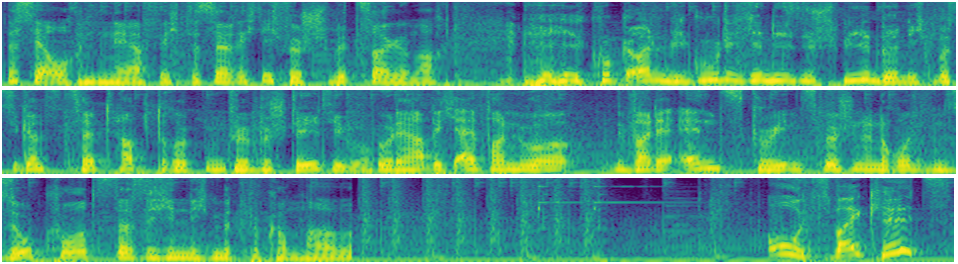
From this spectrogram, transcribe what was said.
Das ist ja auch nervig. Das ist ja richtig für Schwitzer gemacht. Guck an, wie gut ich in diesem Spiel bin. Ich muss die ganze Zeit Tab drücken für Bestätigung. Oder habe ich einfach nur... War der Endscreen zwischen den Runden so kurz, dass ich ihn nicht mitbekommen habe. Oh, zwei Kills?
